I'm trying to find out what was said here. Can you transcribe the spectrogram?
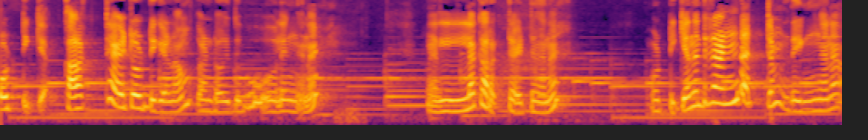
ഒട്ടിക്കുക. കറക്റ്റായിട്ട് ഒട്ടിക്കണം. കണ്ടോ? ഇതുപോലെ ഇങ്ങനെ നല്ല കറക്റ്റായിട്ട് ഇങ്ങനെ ഒട്ടിക്കുക. എന്നിട്ട് രണ്ടറ്റം ഇങ്ങനെ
